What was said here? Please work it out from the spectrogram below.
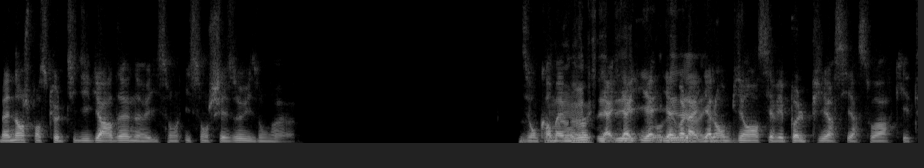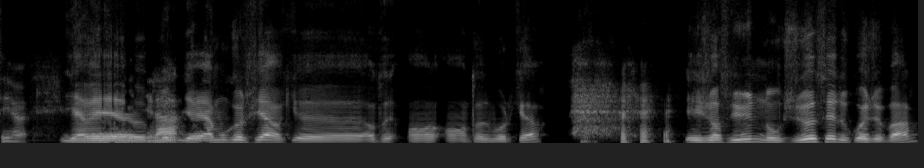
maintenant, je pense que le TD Garden, euh, ils sont, ils sont chez eux, ils ont, euh, ils ont quand même. Il y a l'ambiance. Il y avait Paul Pierce hier soir qui était. il y avait, il y avait un montgolfière Anton Walker. et j'en suis une, donc je sais de quoi je parle.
